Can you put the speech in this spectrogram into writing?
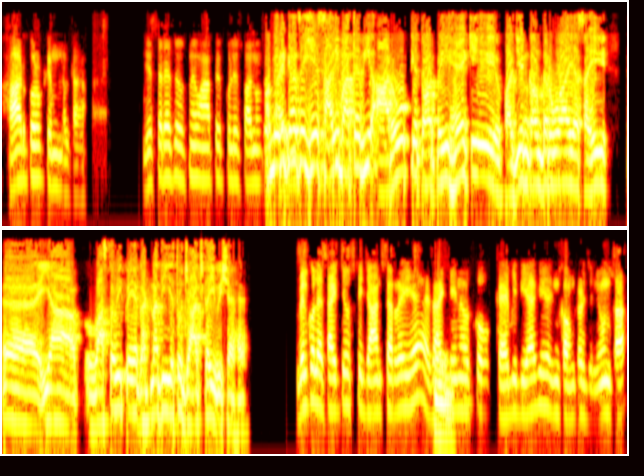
हार्ड कोर क्रिमिनल था। जिस तरह से उसने वहाँ पे पुलिस वालों को मेरे ख्याल से ये सारी बातें भी आरोप के तौर पे ही है कि फर्जी इनकाउंटर हुआ या सही या वास्तविक में यह घटना थी ये तो जाँच का ही विषय है। बिल्कुल एसआईटी उसकी जाँच कर रही है। एसआईटी हम्म। ने उसको कह भी दिया कि इनकाउंटर जिन्यून था।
